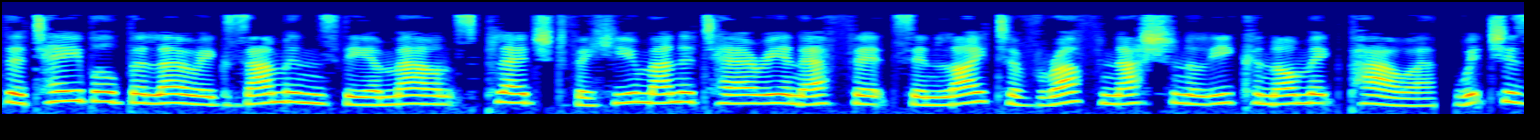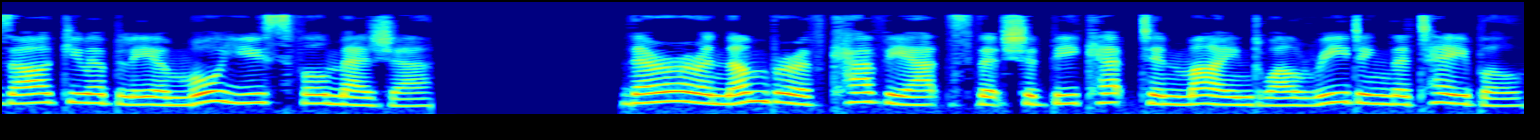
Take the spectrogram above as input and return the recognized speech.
the table below examines the amounts pledged for humanitarian efforts in light of rough national economic power, which is arguably a more useful measure. There are a number of caveats that should be kept in mind while reading the table.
